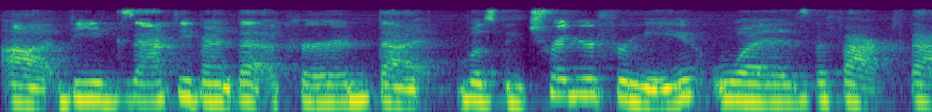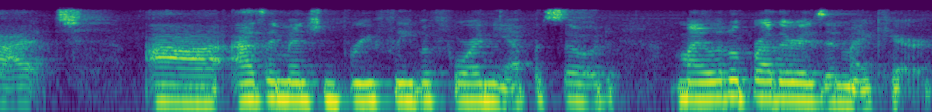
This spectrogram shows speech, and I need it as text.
Uh, the exact event that occurred that was the trigger for me was the fact that, uh, as I mentioned briefly before in the episode, my little brother is in my care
